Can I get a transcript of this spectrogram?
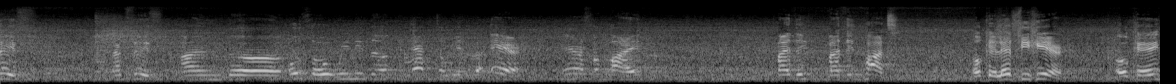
this, like this. And uh, also we need to connect with the air, air supply by this, by this part. Okay, let's see here. Okay,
